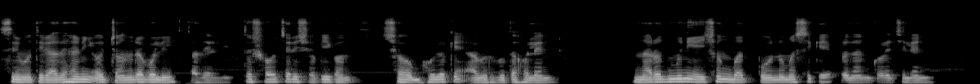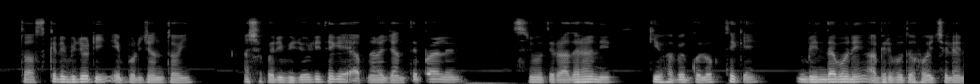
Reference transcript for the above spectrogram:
শ্রীমতী রাধারানী ও চন্দ্রাবলী তাদের নিত্য সহচারী সখীগণ সহ ভূলোকে আবির্ভূত হলেন। নারদমুনি এই সংবাদ পূর্ণমাসীকে প্রদান করেছিলেন। তো আজকের ভিডিওটি এ পর্যন্তই। আশা করি ভিডিওটি থেকে আপনারা জানতে পারলেন শ্রীমতী রাধারানীর কীভাবে গোলক থেকে বৃন্দাবনে আবির্ভূত হয়েছিলেন।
